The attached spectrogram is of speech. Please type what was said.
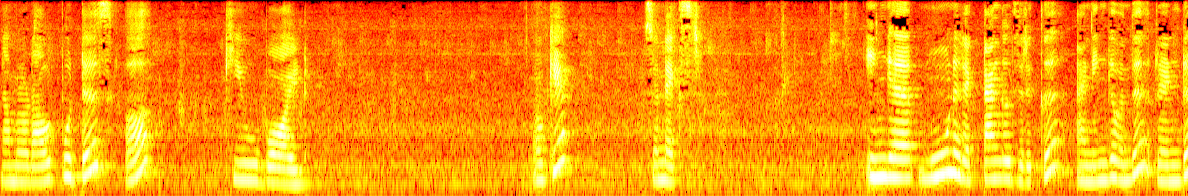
நம்மளோட output is a cuboid okay so next இங்கே மூணு ரெக்டாங்கிள்ஸ் இருக்குது அண்ட் இங்கே வந்து ரெண்டு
